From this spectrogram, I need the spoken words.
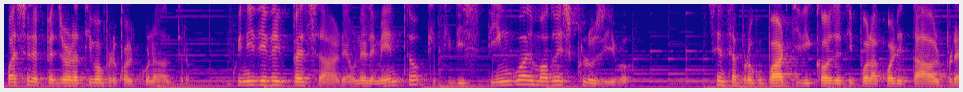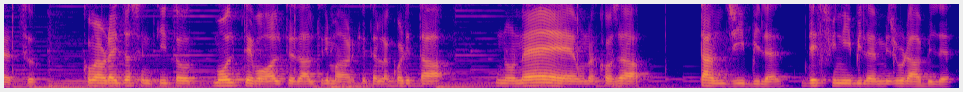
può essere peggiorativo per qualcun altro. Quindi devi pensare a un elemento che ti distingua in modo esclusivo senza preoccuparti di cose tipo la qualità o il prezzo. Come avrai già sentito molte volte da altri marketer, la qualità non è una cosa tangibile, definibile, misurabile,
